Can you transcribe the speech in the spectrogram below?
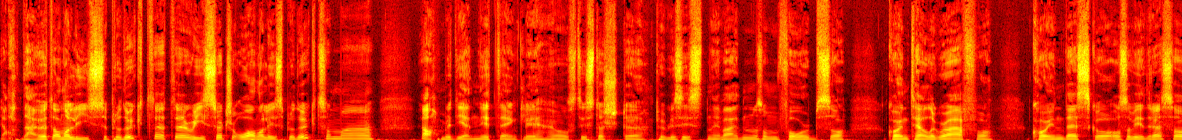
ja, det er jo et analyseprodukt, et research- og analyseprodukt som ja, blitt gjengitt egentlig hos de største publisistene i verden, som Forbes og Cointelegraph og Coindesk og osv. Så, videre. så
